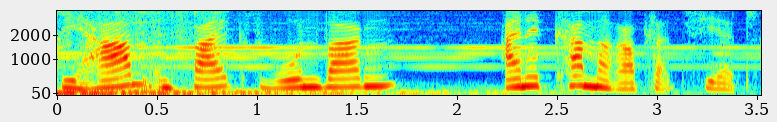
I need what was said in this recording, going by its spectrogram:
Sie haben in Falks Wohnwagen eine Kamera platziert.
